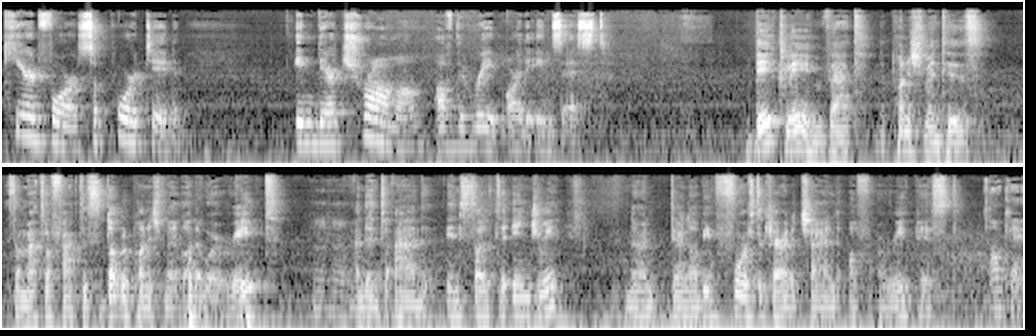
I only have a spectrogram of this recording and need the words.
cared for, supported in their trauma of the rape or the incest? They claim that the punishment is, as a matter of fact, it's double punishment, or they were raped Mm-hmm. And then to add insult to injury, they're, they're now being forced to carry the child of a rapist. Okay.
